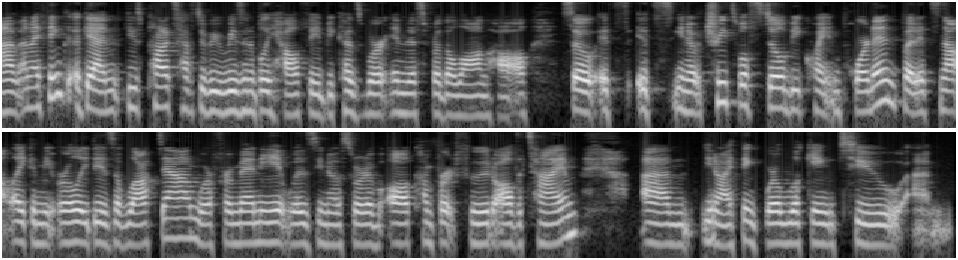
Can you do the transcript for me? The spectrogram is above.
Um, and I think again, these products have to be reasonably healthy because we're in this for the long haul. So it's it's you know treats will still be quite important, but it's not like in the early days of lockdown where for many it was you know sort of all comfort food all the time. Um, you know, I think we're looking to um,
